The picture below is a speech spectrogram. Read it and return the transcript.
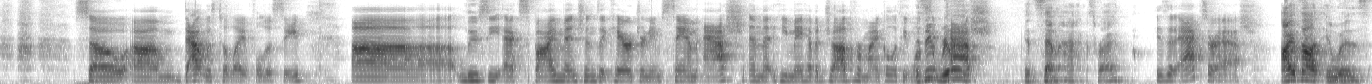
so um, that was delightful to see. Uh, Lucy X Spy mentions a character named Sam Ash and that he may have a job for Michael if he wants Is it really? cash. It's Sam Axe, right? Is it Axe or Ash? I thought it was.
